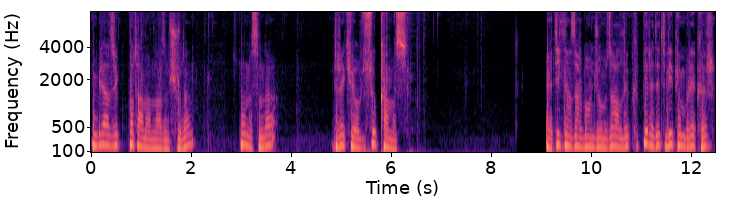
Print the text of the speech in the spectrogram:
Şimdi birazcık pot almam lazım şuradan. Sonrasında direkt yolcusu kalmasın. Evet ilk nazar boncuğumuzu aldık. Bir adet Weapon Breaker.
